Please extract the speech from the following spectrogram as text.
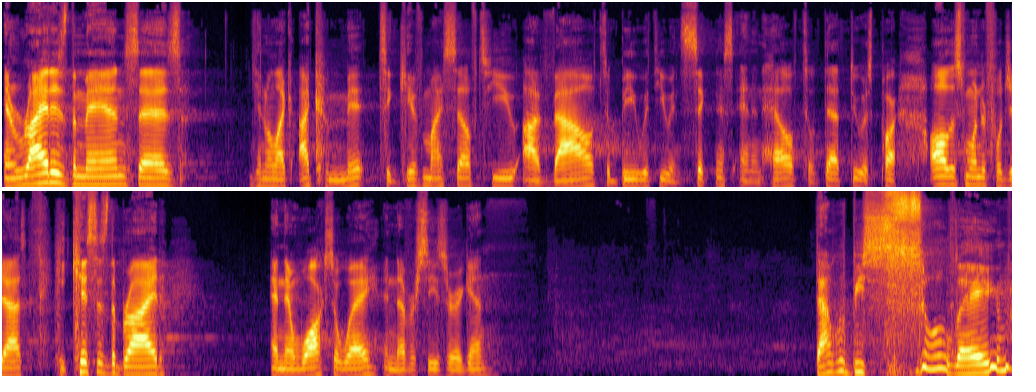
And right as the man says, you know, like, I commit to give myself to you. I vow to be with you in sickness and in health till death do us part. All this wonderful jazz. He kisses the bride and then walks away and never sees her again. That would be so lame.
